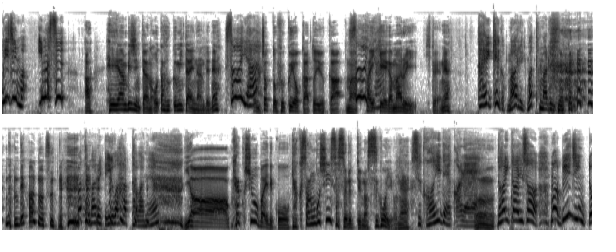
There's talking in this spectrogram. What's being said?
美人もいますあ、平安美人ってあの、おたふくみたいなんでね。そうや。ちょっとふくよかというか、まあ、体型が丸い人やね。体型が丸い、また丸い。なんで反応すんねんまた悪いって言わはったわね。いやー客商売でこう客さんを審査するっていうのはすごいよねすごいで、これ。うん大体さ、まあ美人と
